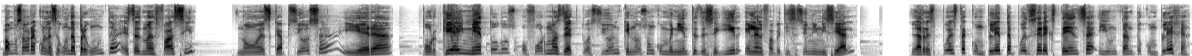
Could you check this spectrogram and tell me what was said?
Vamos ahora con la segunda pregunta. Esta es más fácil, no es capciosa y era ¿por qué hay métodos o formas de actuación que no son convenientes de seguir en la alfabetización inicial? La respuesta completa puede ser extensa y un tanto compleja,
